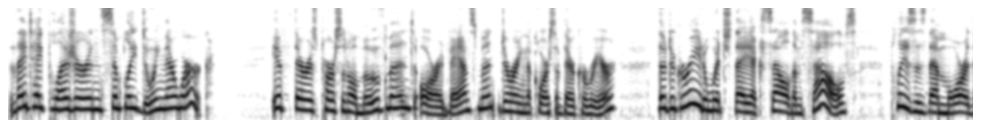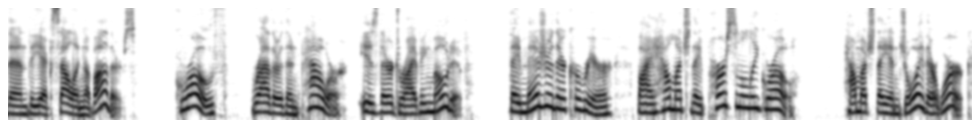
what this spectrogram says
They take pleasure in simply doing their work. If there is personal movement or advancement during the course of their career, the degree to which they excel themselves pleases them more than the excelling of others. Growth, rather than power, is their driving motive. They measure their career by how much they personally grow how much they enjoy their work,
